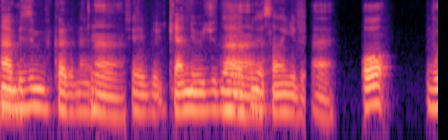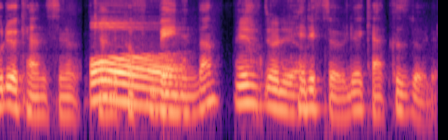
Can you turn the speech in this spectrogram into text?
Ha bizim bir karı. Evet. Ha. Şey kendi vücuduna Ha. yapınca sana geliyor. Evet. O vuruyor kendisini kendi Oo. kafa beyninden. Herif de ölüyor. Herif de ölüyor, kız da ölüyor.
